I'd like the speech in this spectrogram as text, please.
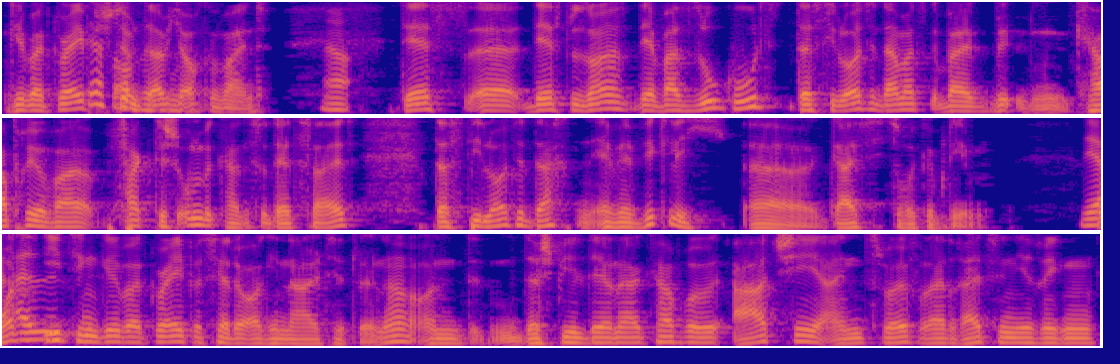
Gilbert Grape, stimmt, da habe ich auch geweint. Ja. Der ist, äh, der ist besonders, der war so gut, dass die Leute damals, weil Caprio war faktisch unbekannt zu der Zeit, dass die Leute dachten, er wäre wirklich äh, geistig zurückgeblieben. Ja, What's also, Eating Gilbert Grape ist ja der Originaltitel, ne? Und da spielt Leonardo DiCaprio Archie, einen 12- oder 13-jährigen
